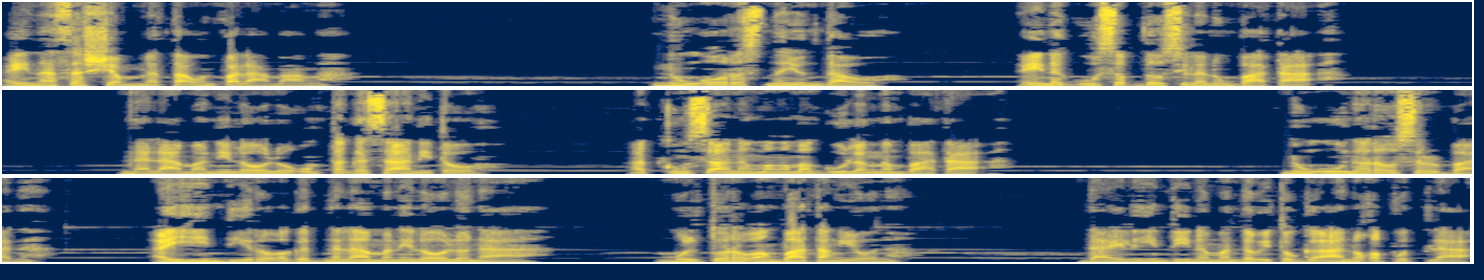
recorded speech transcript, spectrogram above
ay nasa siyam na taon pa lamang. Nung oras na yun daw, ay nag-usap daw sila nung bata. Nalaman ni Lolo kung taga saan ito at kung saan ang mga magulang ng bata. Nung una raw Sir Van, ay hindi raw agad nalaman ni Lolo na multo raw ang batang yon. Dahil hindi naman daw ito gaano kaputla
